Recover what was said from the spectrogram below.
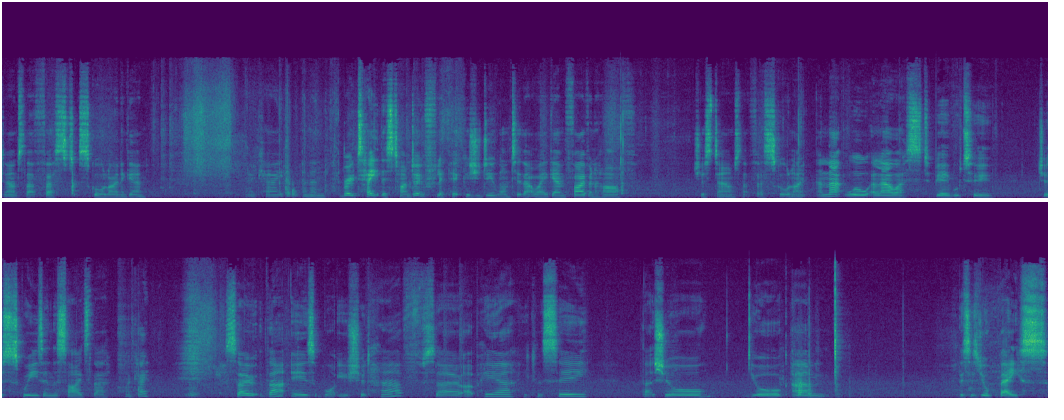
down to that first score line again okay and then rotate this time. Don't flip it because you do want it that way. Again five and a half just down to that first score line and that will allow us to be able to just squeeze in the sides there okay? So that is what you should have. So up here you can see that's your your um, this is your base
